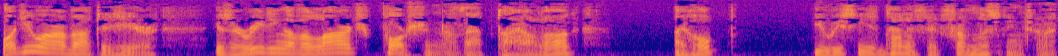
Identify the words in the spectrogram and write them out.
What you are about to hear is a reading of a large portion of that dialogue. I hope you receive benefit from listening to it.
